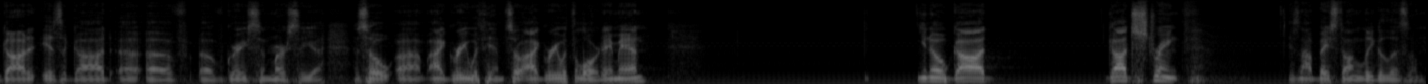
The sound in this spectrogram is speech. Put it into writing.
God is a God uh, of of grace and mercy uh, so um, I agree with him so I agree with the Lord Amen you know God God's strength is not based on legalism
